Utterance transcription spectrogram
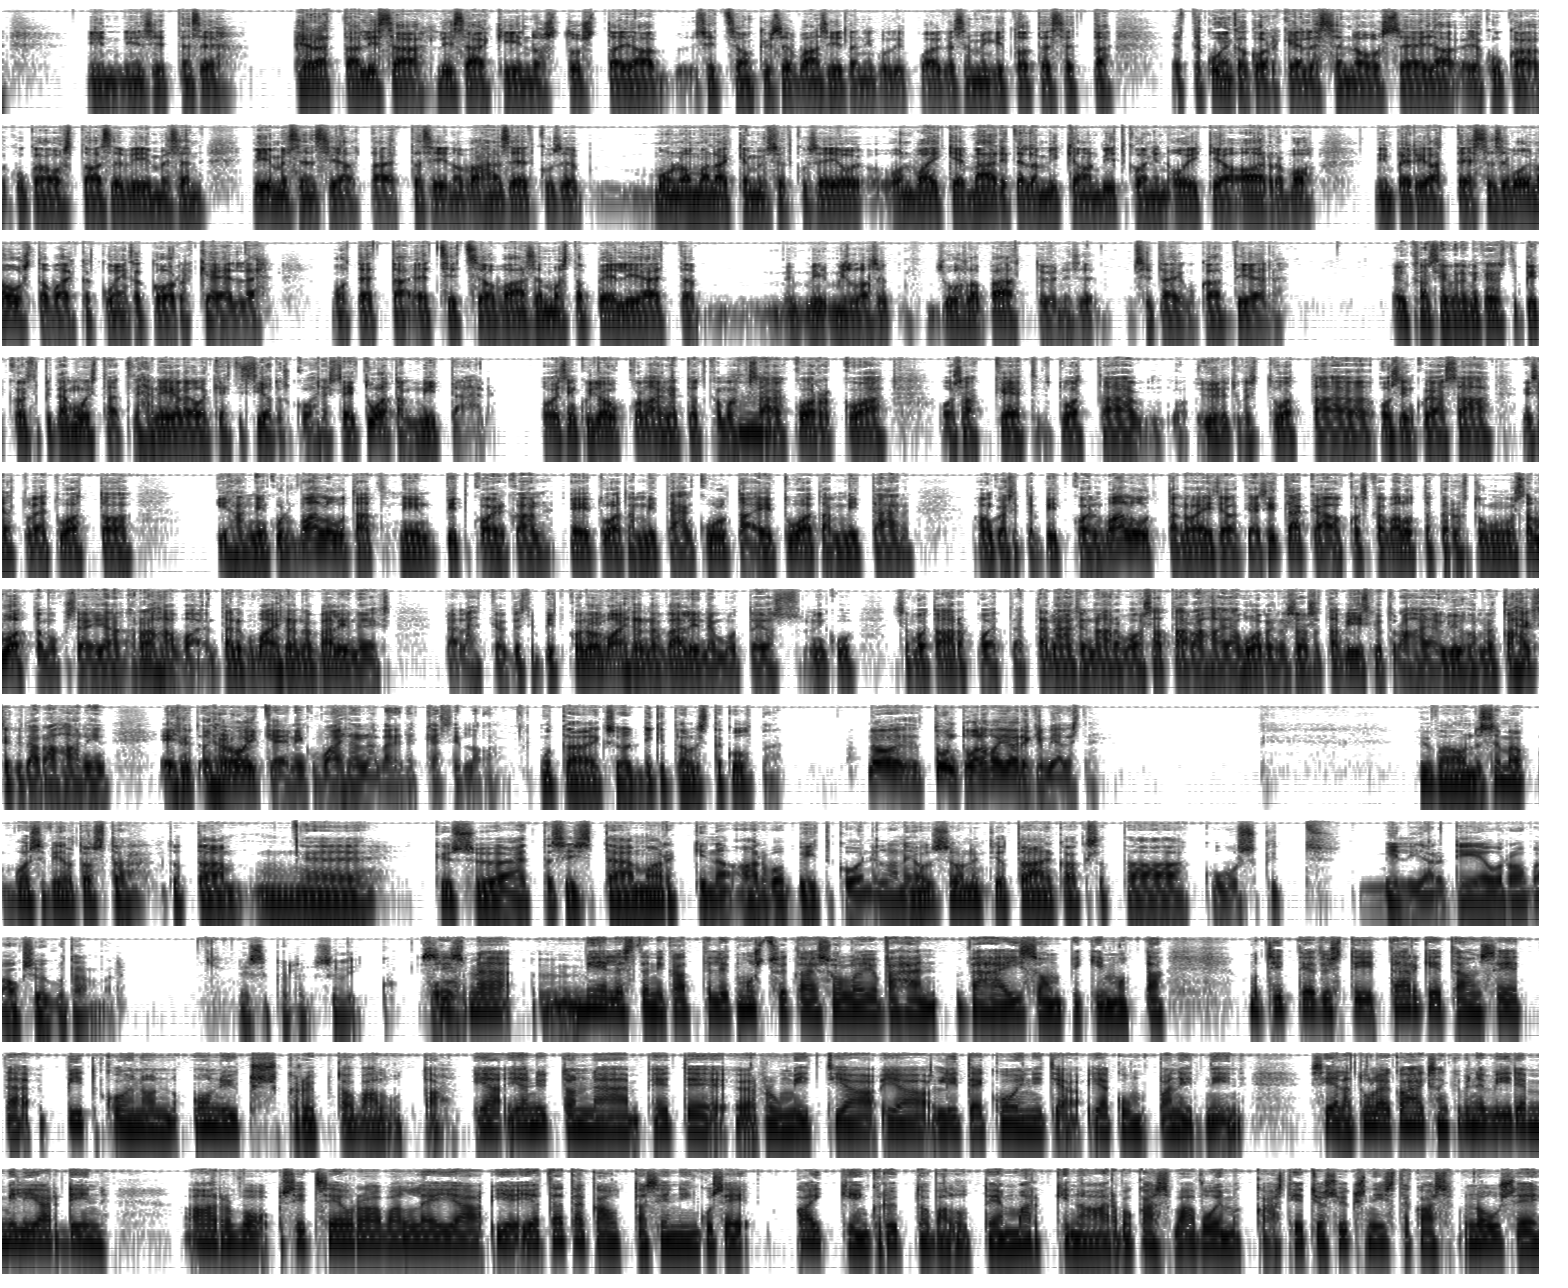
niin, niin sitten se herättää lisää, lisää kiinnostusta ja sitten se on kyse vaan siitä, niin kuin Lippu aikaisemminkin totesi, että, että kuinka korkealle se nousee ja, ja kuka, kuka ostaa sen viimeisen, viimeisen sieltä. Että siinä on vähän se, että kun se mun oma näkemys, että kun se ei ole, on vaikea määritellä, mikä on bitcoinin oikea arvo, niin periaatteessa se voi nousta vaikka kuinka korkealle. Mutta että, että sitten se on vaan semmoista peliä, että milloin se juhla päättyy, niin se, sitä ei kukaan tiedä. Ja yksi asia vielä, mikä tietysti Bitcoinista pitää muistaa, että sehän ei ole oikeasti sijoituskohde. Se ei tuota mitään. Toisin kuin joukkolainat, jotka maksaa mm. korkoa, osakkeet tuottaa, yritykset tuottaa, osinkoja saa, niin sieltä tulee tuottoa. Ihan niin kuin valuutat, niin Bitcoinkaan ei tuota mitään, kulta ei tuota mitään. Onko sitten bitcoin valuutta? No ei se oikein sitäkään ole, koska valuutta perustuu muun muassa luottamukseen ja rahan tai niin kuin vaihdannan välineeksi. Tällä hetkellä tietysti bitcoin on vaihdannan väline, mutta jos niin kuin sä voit arpoa, että tänään sen arvo on 100 rahaa ja huomenna se on 150 rahaa ja ylihuomenna 80 rahaa, niin ei se nyt ihan oikein niin kuin vaihdannan väline käsillä ole. Mutta eikö se ole digitaalista kultaa? No tuntuu olevan joidenkin mielestä. Hyvä on. Se mä voisin vielä tuosta tota, eh, kysyä, että siis tämä markkina-arvo bitcoinilla, niin se on nyt jotain 260 miljardia euroa vai onko se joku tämmöinen? Niissä kyllä se liikkuu. Siis mä mielestäni katselin, että musta se taisi olla jo vähän, vähän isompikin, mutta, mutta sitten tietysti tärkeää on se, että bitcoin on, on yksi kryptovaluutta. Ja, ja nyt on nämä eterumit ja, ja litecoinit ja, ja kumppanit, niin siellä tulee 85 miljardin arvo sit seuraavalle ja, ja, ja tätä kautta se, niin kuin se kaikkien kryptovaluutteen markkina-arvo kasvaa voimakkaasti. Et jos yksi niistä kasv- nousee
